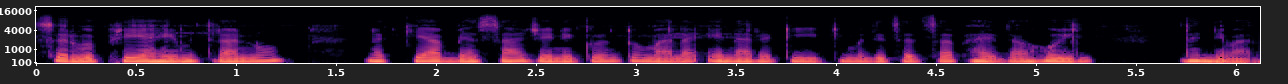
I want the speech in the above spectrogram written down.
सर्व फ्री आहे मित्रांनो. नक्की अभ्यासा जेणेकरून तुम्हाला येणाऱ्या टी ई टीमध्ये त्याचा फायदा होईल. धन्यवाद.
